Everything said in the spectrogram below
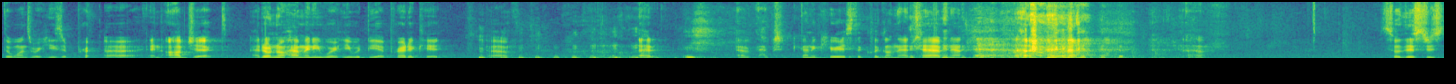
the ones where he's a uh, an object. I don't know how many where he would be a predicate. Um, I, I'm actually kind of curious to click on that tab now. So this is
